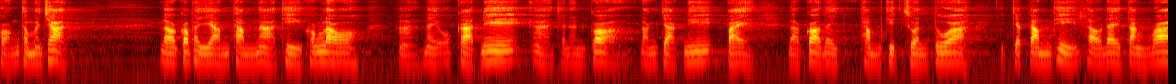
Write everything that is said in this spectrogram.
ของธรรมชาติ เราก็พยายามทำหน้าที่ของเราในโอกาสนี้ฉะนั้นก็หลังจากนี้ไปเราก็ได้ทำกิจส่วนตัว กิจกรรมที่เราได้ตั้งไว้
